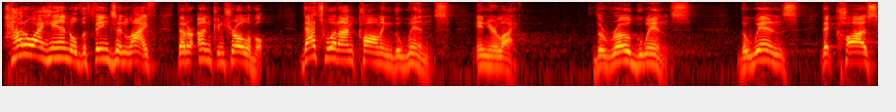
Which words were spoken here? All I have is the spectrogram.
how do I handle the things in life that are uncontrollable? That's what I'm calling the winds in your life. The rogue winds the winds that cause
